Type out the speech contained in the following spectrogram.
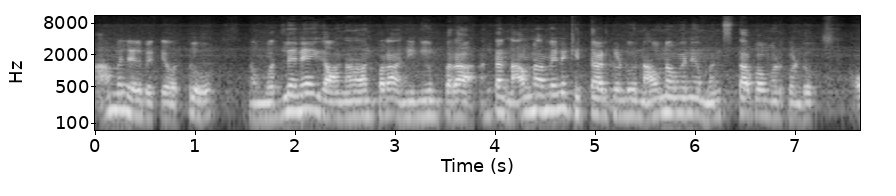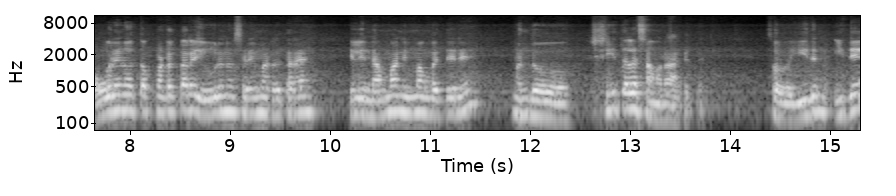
ಆಮೇಲೆ ಹೇಳ್ಬೇಕೆ ಹೊರತು ನಾವು ಮೊದ್ಲೇನೆ ಈಗ ನಾನು ಪರ, ನೀನ್ ಇವನ್ ಪರ ಅಂತ ನಾವ್ ನಾವೇನೆ ಕಿತ್ತಾಡ್ಕೊಂಡು, ನಾವ್ ನಾವೇನೆ ಮನಸ್ತಾಪ ಮಾಡ್ಕೊಂಡು, ಅವ್ರೇನೋ ತಪ್ಪು ಮಾಡಿರ್ತಾರೆ, ಇವ್ರೇನೋ ಸರಿ ಮಾಡಿರ್ತಾರೆ, ಇಲ್ಲಿ ನಮ್ಮ, ನಿಮ್ಮ ಮಧ್ಯೆನೆ ಒಂದು ಶೀತಲ ಸಮರ ಆಗುತ್ತೆ. ಸೊ ಇದನ್, ಇದೇ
